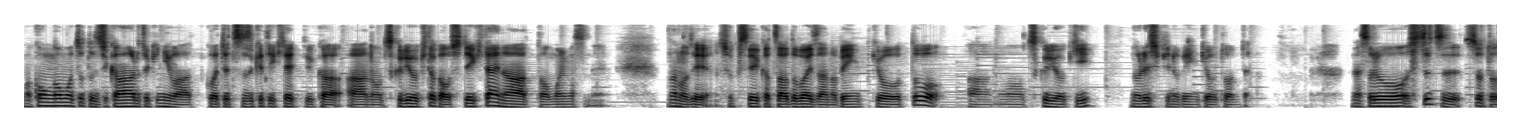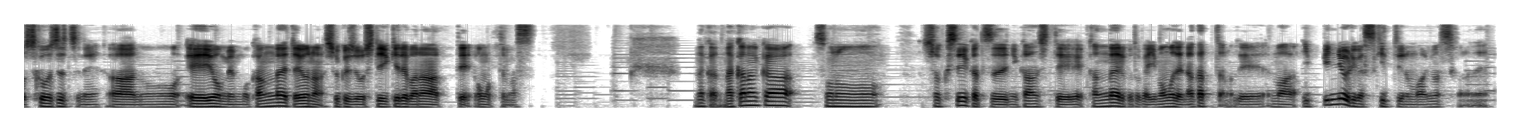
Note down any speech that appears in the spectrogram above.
まあ、今後もちょっと時間ある時にはこうやって続けていきたいっていうか、あの、作り置きとかをしていきたいなと思いますね。なので、食生活アドバイザーの勉強と、あの、作り置きのレシピの勉強と、みたいな。それをしつつ、ちょっと少しずつね、あの、栄養面も考えたような食事をしていければなって思ってます。なんか、なかなか、その、食生活に関して考えることが今までなかったので、まあ、一品料理が好きっていうのもありますからね。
